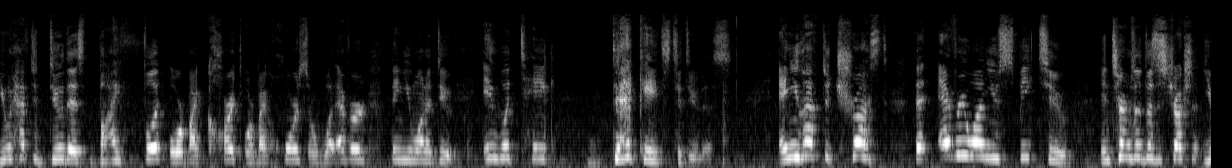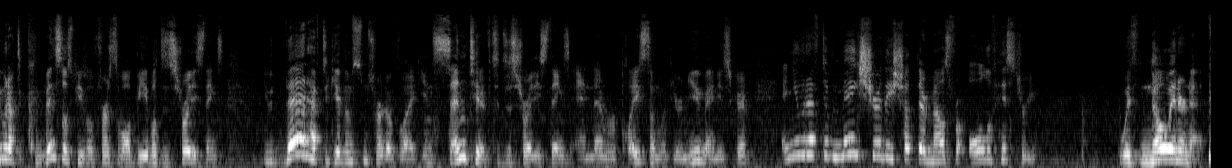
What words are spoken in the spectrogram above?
You would have to do this by foot or by cart or by horse or whatever thing you want to do. It would take decades to do this. And you have to trust that everyone you speak to, in terms of the destruction, you would have to convince those people, first of all, to be able to destroy these things. You then have to give them some sort of like incentive to destroy these things and then replace them with your new manuscript. And you would have to make sure they shut their mouths for all of history with no internet.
